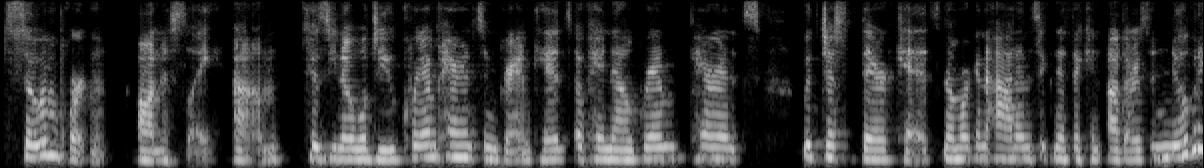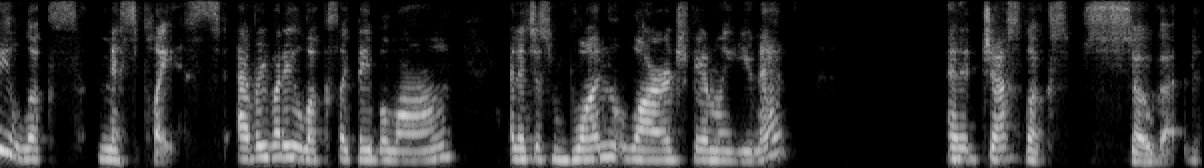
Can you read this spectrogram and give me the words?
so important, honestly. Um, because, you know, we'll do grandparents and grandkids. Okay, now grandparents with just their kids. Then we're going to add in significant others, and nobody looks misplaced. Everybody looks like they belong. And it's just one large family unit. And it just looks so good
